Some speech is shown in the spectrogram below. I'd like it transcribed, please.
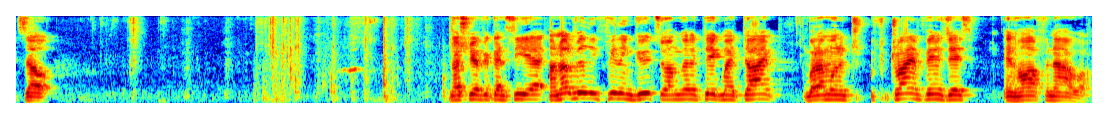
So, not sure if you can see it. I'm not really feeling good, so I'm gonna take my time, but I'm gonna tr try and finish this in half an hour.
